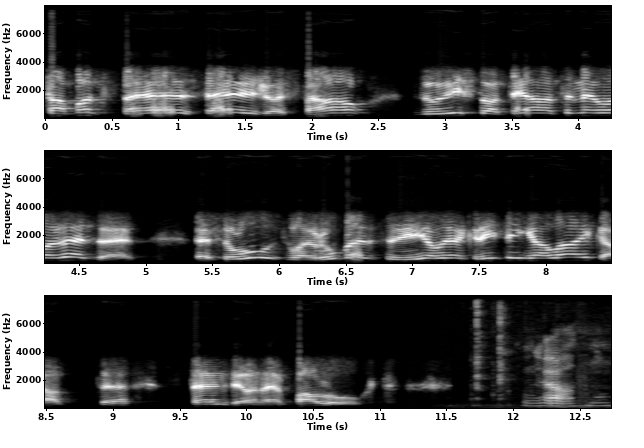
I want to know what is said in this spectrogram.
tāpat sēž vai stāv Nu, visu to teātri nevar redzēt. Es lūdzu, lai Rubens ieliek kritīgā laikā pensionēm palūgt. Jā, nu,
